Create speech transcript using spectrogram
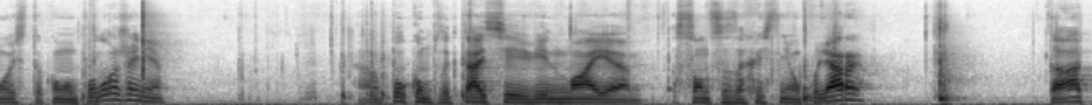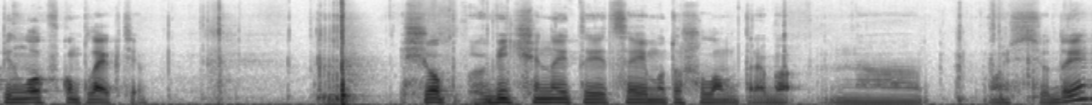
ось в такому положенні. Е, По комплектації він має сонцезахисні окуляри та пінлок в комплекті. Щоб відчинити цей мотошолом, треба ось сюди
